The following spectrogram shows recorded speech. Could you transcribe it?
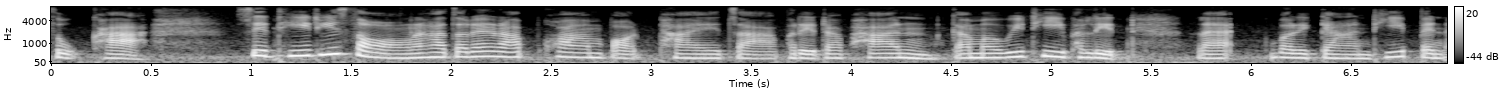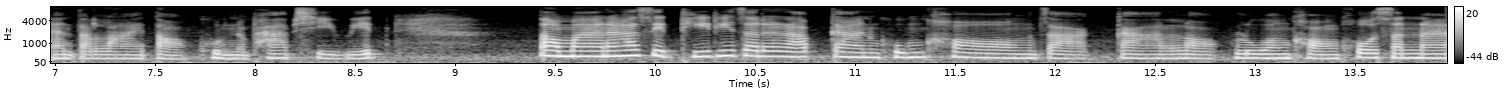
สุขค่ะสิทธิที่2นะคะจะได้รับความปลอดภัยจากผลิตภัณฑ์ กรรมวิธีผลิต และบริการที่เป็นอันตรายต่อคุณภาพชีวิต ต่อมานะคะสิทธิที่จะได้รับการคุ้มครองจากการหลอกลวงของโฆษณา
